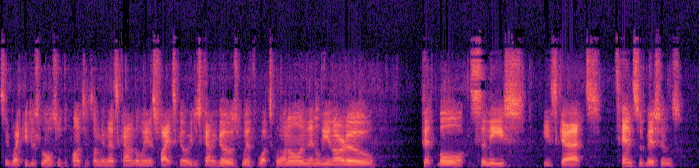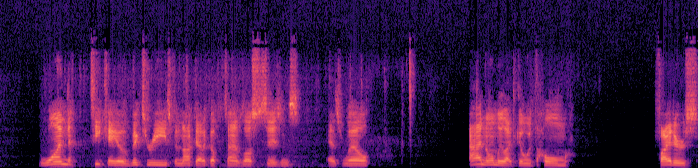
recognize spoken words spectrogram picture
seems like he just rolls with the punches. I mean, that's kind of the way his fights go. He just kind of goes with what's going on. And then Leonardo Pitbull Sinise, he's got 10 submissions, one TKO victory. He's been knocked out a couple times, lost decisions as well. I normally like to go with the home fighters,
